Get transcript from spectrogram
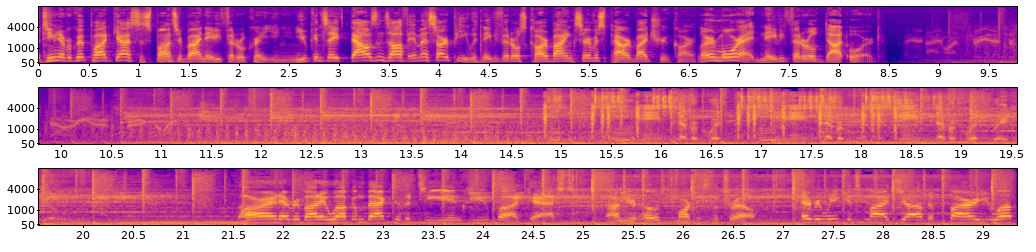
The Team Never Quit podcast is sponsored by Navy Federal Credit Union. You can save thousands off MSRP with Navy Federal's car buying service powered by TrueCar. Learn more at NavyFederal.org. Team Never Quit. Team Never Quit. Team Never Quit Radio. All right, everybody, welcome back to the TNQ podcast. I'm your host, Marcus Luttrell. Every week, it's my job to fire you up,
